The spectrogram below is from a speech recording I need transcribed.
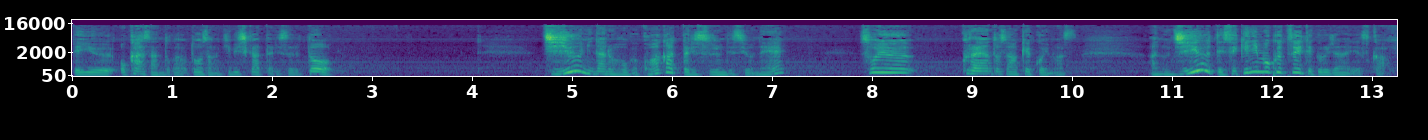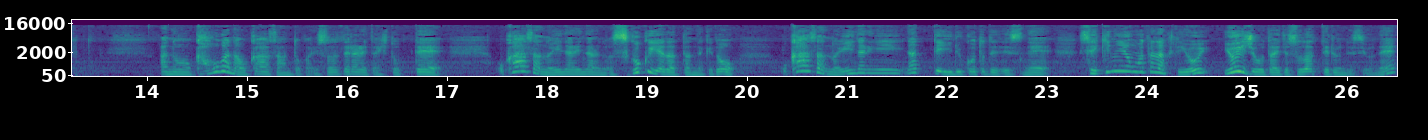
ていうお母さんとかお父さんが厳しかったりすると自由になる方が怖かったりするんですよね。そういうクライアントさんは結構います。あの自由って責任もくっついてくるじゃないですか。あの過保護なお母さんとかに育てられた人ってお母さんの言いなりになるのはすごく嫌だったんだけどお母さんの言いなりになっていることでですね 責任を持たなくて良い良い状態で育ってるんですよね。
